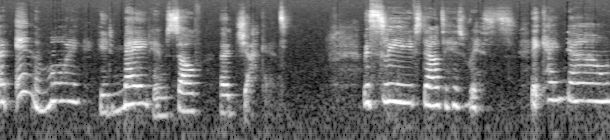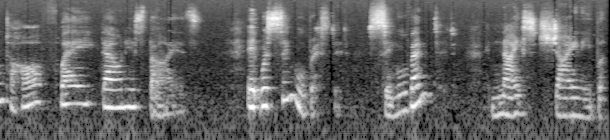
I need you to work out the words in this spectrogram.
And in the morning he'd made himself a jacket with sleeves down to his wrists. It came down to halfway down his thighs. It was single breasted, single vented nice shiny buttons.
